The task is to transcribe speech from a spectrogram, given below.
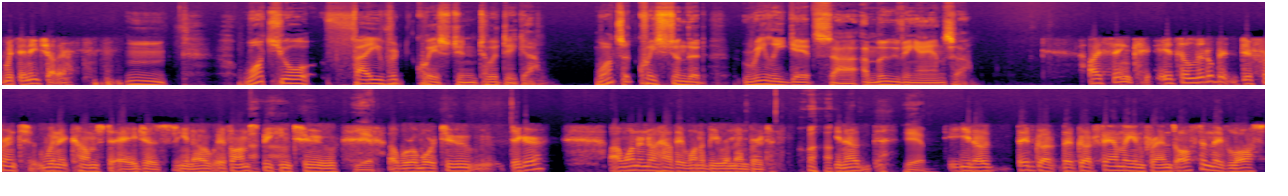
within each other. Mm. What's your favourite question to a digger? What's a question that really gets uh, a moving answer? I think it's a little bit different when it comes to ages. You know, if I'm uh-huh. speaking to yep. a World War II digger, I want to know how they want to be remembered. you know, yeah. You know, they've got they've got family and friends. Often they've lost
